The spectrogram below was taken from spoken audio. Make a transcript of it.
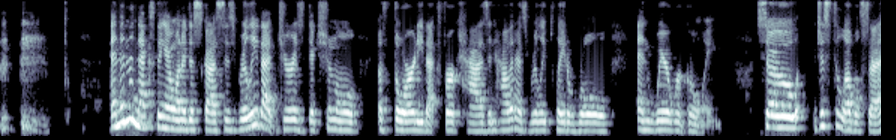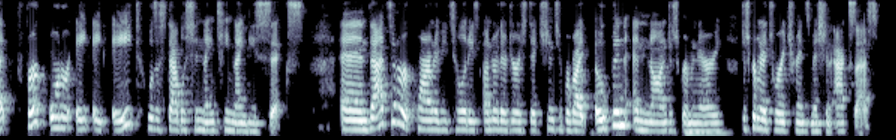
And then the next thing I want to discuss is really that jurisdictional authority that FERC has and how that has really played a role and where we're going. So just to level set, FERC Order 888 was established in 1996. And that's a requirement of utilities under their jurisdiction to provide open and non-discriminatory discriminatory transmission access.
